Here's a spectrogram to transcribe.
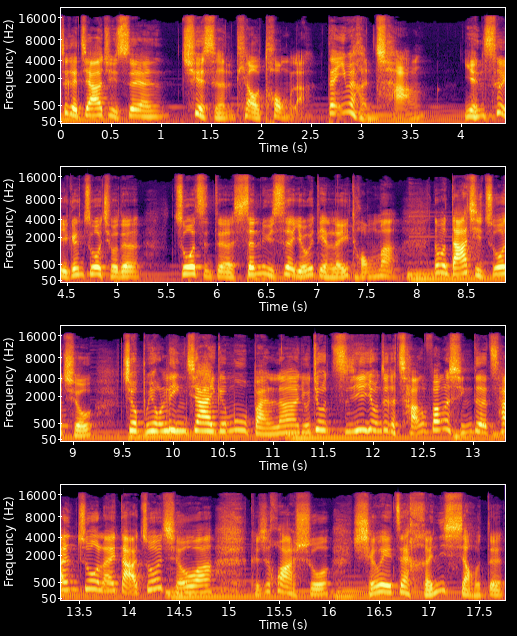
这个家具虽然确实很跳痛啦，但因为很长，颜色也跟桌球的。桌子的深绿色有一点雷同嘛？那么打起桌球就不用另加一个木板啦，有就直接用这个长方形的餐桌来打桌球啊。可是话说，谁会在很小的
